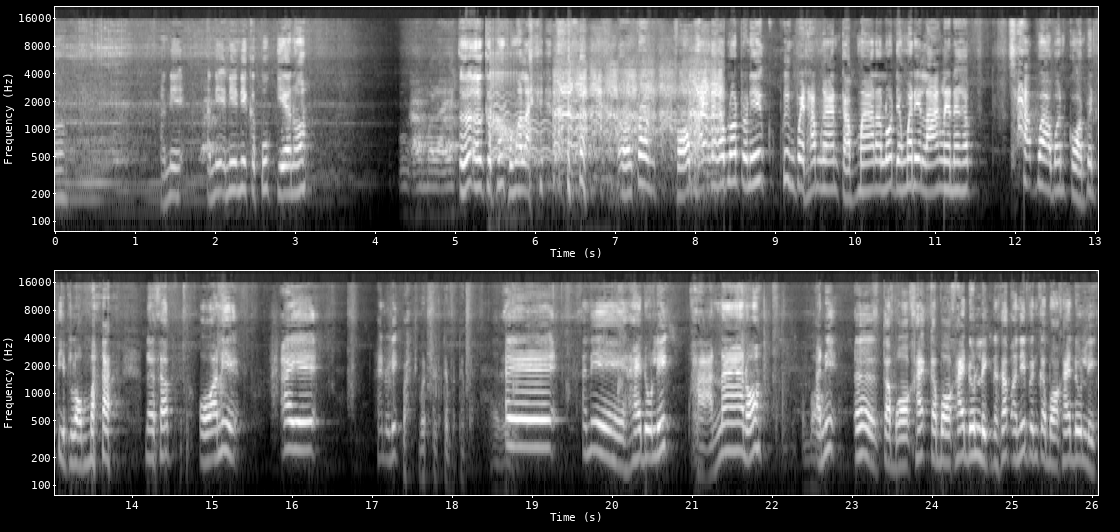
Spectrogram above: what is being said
ออันนี้อันนี้อันนี้นี่กระปุกเกียร์เนาะปลูกทำอะไรเออเออกระปุกของอะไรเออก็ขออภัยนะครับ รถตัวนี้เพิ่งไปทำงานกลับมาแล้วรถยังไม่ได้ล้างเลยนะครับ ทราบว่าวันก่อนไปติดลมมานะครับอ๋ออันนี้ไอ ไฮดรอลิกไปเบิดเบิดเบิดเบิดเอออันนี้ไฮดรอลิกผ่านหน้าเนาะบอกอันนี้เออกระบอกไฮกระบอกไฮดรอลิกนะครับ อันนี้เป็นกระบอกไฮดรอลิก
